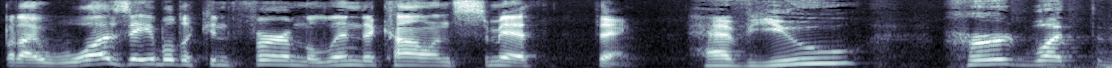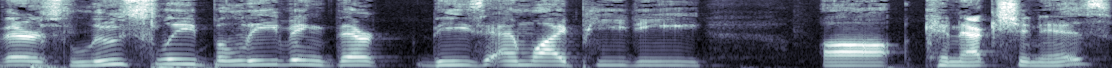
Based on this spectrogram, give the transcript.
but I was able to confirm the Linda Collins Smith thing. Have you heard what there's loosely believing there these NYPD uh, connection is?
